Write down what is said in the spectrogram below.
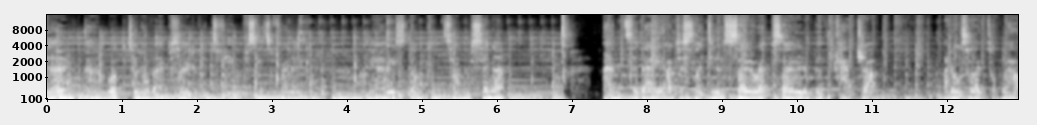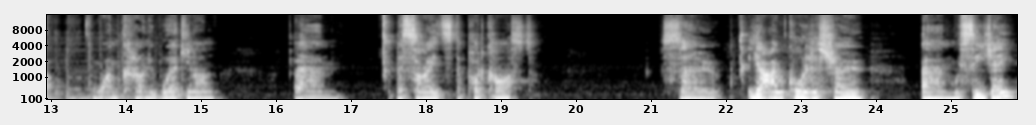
Hello, and welcome to another episode of Interview with a Schizophrenic. I'm your host, Duncan Samuel Singer, and today I'd just like to do a solo episode, a bit of a catch up. I'd also like to talk about what I'm currently working on um, besides the podcast. So, yeah, I recorded a show um, with CJ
